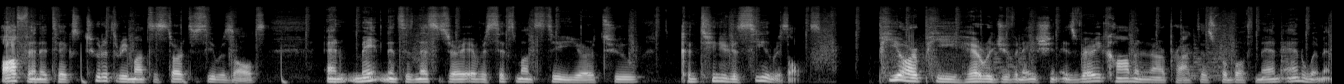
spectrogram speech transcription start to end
Often it takes two to three months to start to see results, and maintenance is necessary every six months to a year to continue to see results. PRP hair rejuvenation is very common in our practice for both men and women.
